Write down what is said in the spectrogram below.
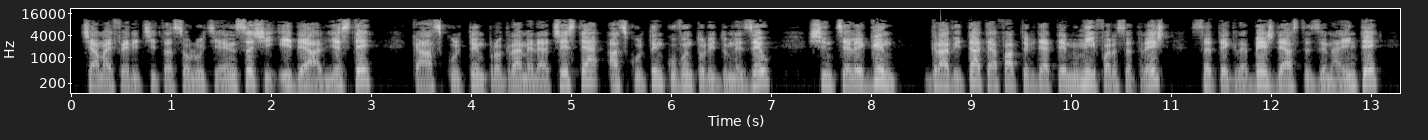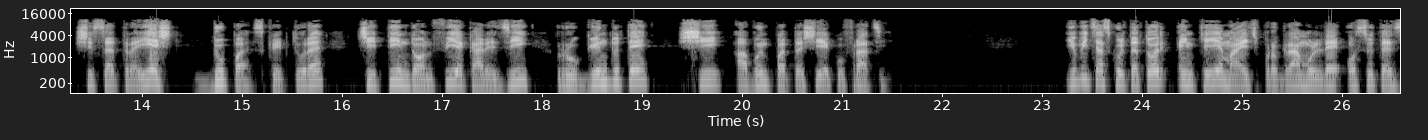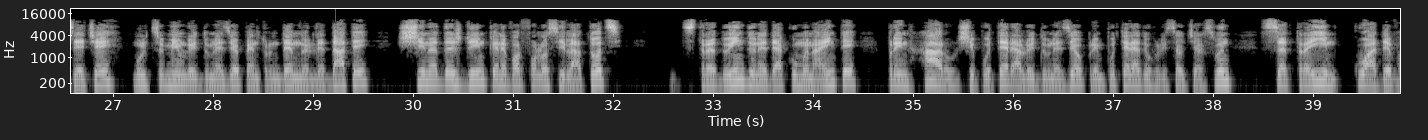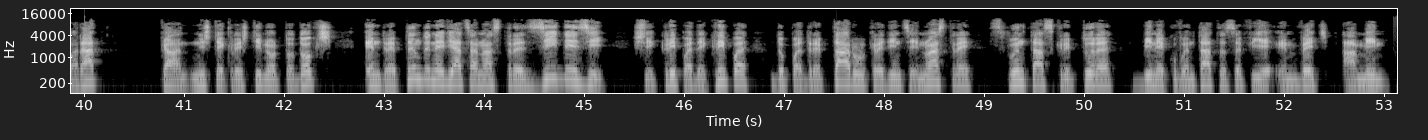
Cea mai fericită soluție însă și ideal este ca ascultând programele acestea, ascultând cuvântul lui Dumnezeu și înțelegând gravitatea faptului de a te numi fără să trăiești, să te grăbești de astăzi înainte și să trăiești după Scriptură, citind-o în fiecare zi, rugându-te și având părtășie cu frații. Iubiți ascultători, încheiem aici programul L110, mulțumim lui Dumnezeu pentru îndemnurile date și nădăjduim că ne vor folosi la toți, străduindu-ne de acum înainte, prin harul și puterea lui Dumnezeu, prin puterea Duhului Său cel Sfânt, să trăim cu adevărat ca niște creștini ortodoxi, îndreptându-ne viața noastră zi de zi și clipă de clipă, după dreptarul credinței noastre, Sfânta Scriptură, binecuvântată să fie în veci. Amin.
